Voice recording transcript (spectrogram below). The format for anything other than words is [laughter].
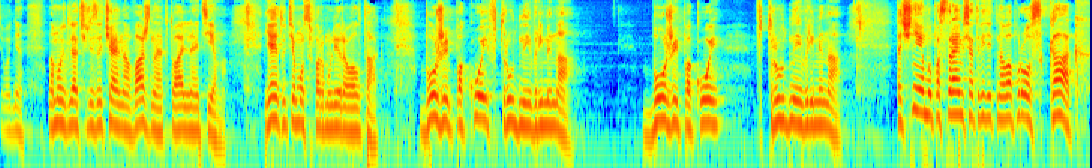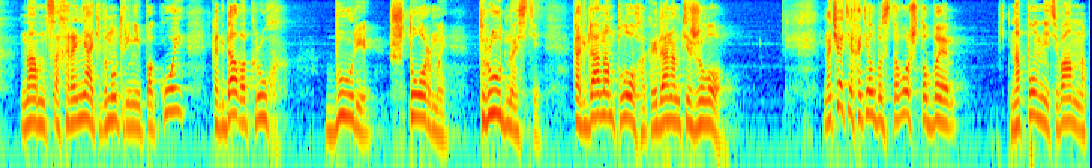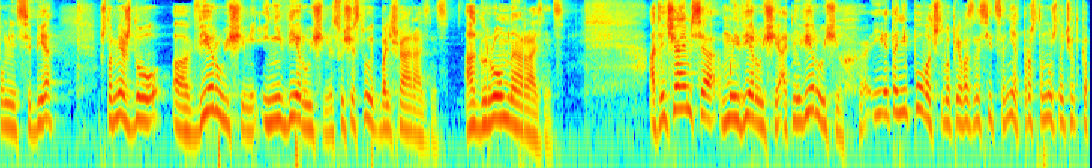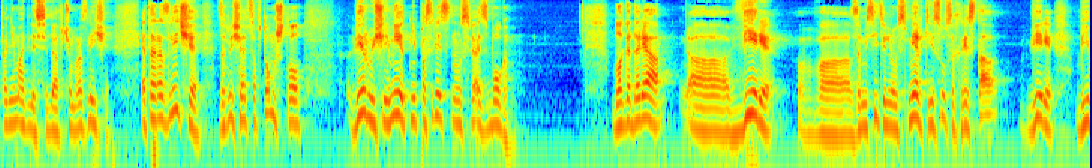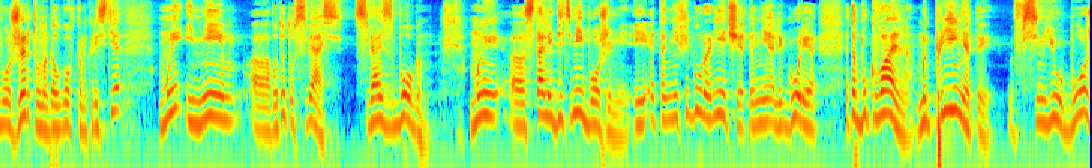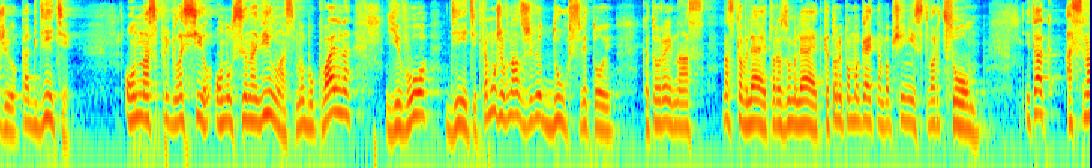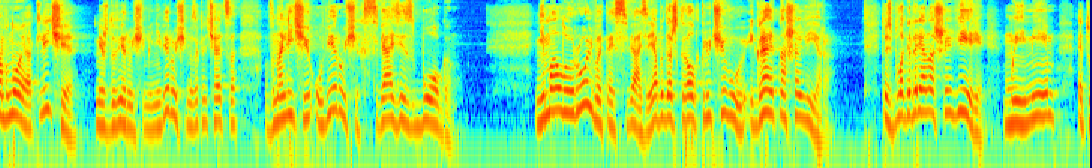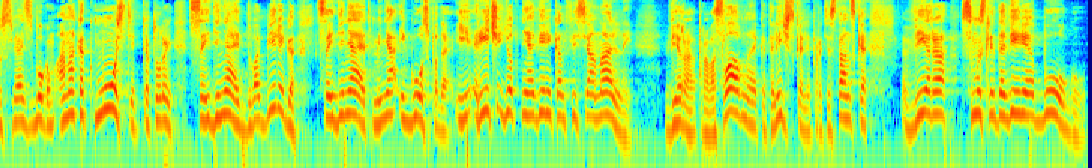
Сегодня, на мой взгляд, чрезвычайно важная, актуальная тема. Я эту тему сформулировал так. Божий покой в трудные времена. Божий покой в трудные времена. Точнее, мы постараемся ответить на вопрос, как нам сохранять внутренний покой, когда вокруг бури, штормы, трудности, когда нам плохо, когда нам тяжело. Начать я хотел бы с того, чтобы напомнить вам, напомнить себе, что между э, верующими и неверующими существует большая разница, огромная разница. Отличаемся мы, верующие, от неверующих, и это не повод, чтобы превозноситься, нет, просто нужно четко понимать для себя, в чем различие. Это различие заключается в том, что верующие имеют непосредственную связь с Богом. Благодаря э, вере в заместительную смерть Иисуса Христа, вере в Его жертву на Голгофском кресте, мы имеем э, вот эту связь, связь с Богом. Мы э, стали детьми Божьими, и это не фигура речи, это не аллегория, это буквально. Мы приняты в семью Божью как дети. Он нас пригласил, Он усыновил нас, мы буквально Его дети. К тому же в нас живет Дух Святой, который нас наставляет, вразумляет, который помогает нам в общении с Творцом – Итак, основное отличие между верующими и неверующими заключается в наличии у верующих связи с Богом. Немалую роль в этой связи, я бы даже сказал ключевую, играет наша вера. То есть благодаря нашей вере мы имеем эту связь с Богом. Она как мостик, который соединяет два берега, соединяет меня и Господа. И речь идет не о вере конфессиональной, вера православная, католическая или протестантская, вера в смысле доверия Богу.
